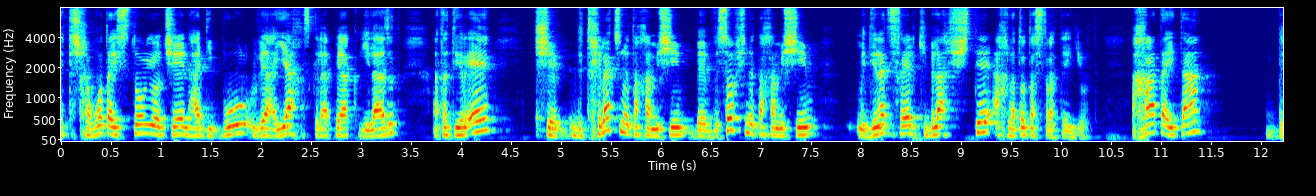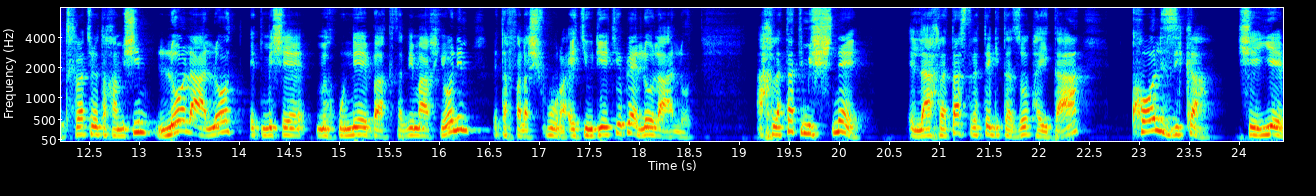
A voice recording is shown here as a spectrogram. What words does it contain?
את השכבות ההיסטוריות של הדיבור והיחס כלפי הקהילה הזאת, אתה תראה שבתחילת שנות החמישים ובסוף שנות החמישים, מדינת ישראל קיבלה שתי החלטות אסטרטגיות. אחת הייתה בתחילת שנות החמישים לא להעלות את מי שמכונה בכתבים הארכיונים את הפלשפורה, את יהודי אתיופיה לא להעלות. החלטת משנה להחלטה האסטרטגית הזאת הייתה כל זיקה שיהיה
